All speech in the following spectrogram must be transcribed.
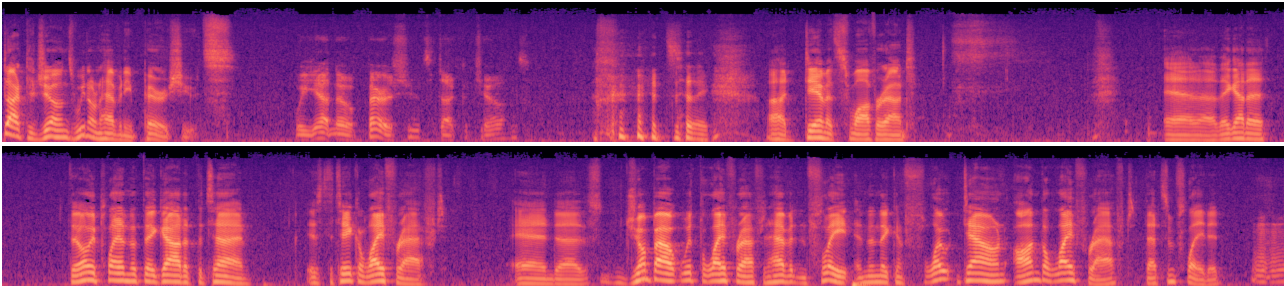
Dr. Jones, we don't have any parachutes. We got no parachutes, Doctor Jones. uh, damn it, swap around. And uh, they got a. The only plan that they got at the time is to take a life raft and uh, jump out with the life raft and have it inflate, and then they can float down on the life raft that's inflated Mm-hmm.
